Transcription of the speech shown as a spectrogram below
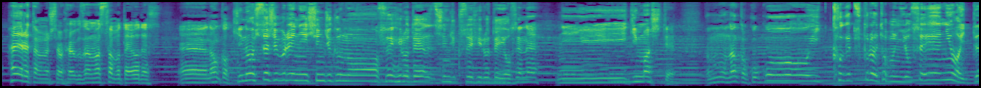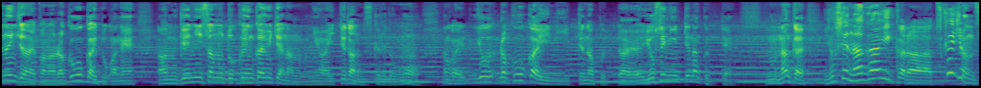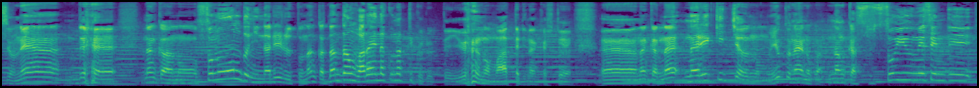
はい、改めましておはようございます。田畑ようです。えー、なんか昨日久しぶりに新宿の末広亭、新宿末広亭寄せね、に行きまして、もうなんかここ1ヶ月くらい多分寄せには行ってないんじゃないかな。落語会とかね、あの芸人さんの独演会みたいなのには行ってたんですけれども、なんかよ落語会に行ってなくって、寄せに行ってなくって、もうなんか寄せ長いから疲れちゃうんですよね。で、なんかあの、その温度になれるとなんかだんだん笑えなくなってくるっていうのもあったりなんかして、えー、なんかな、慣れきっちゃうのも良くないのか、なんかそういう目線で、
